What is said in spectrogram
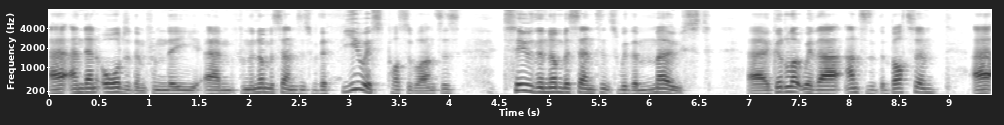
uh, and then order them from the um, from the number sentence with the fewest possible answers to the number sentence with the most. Uh, good luck with that. Answers at the bottom. Uh,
